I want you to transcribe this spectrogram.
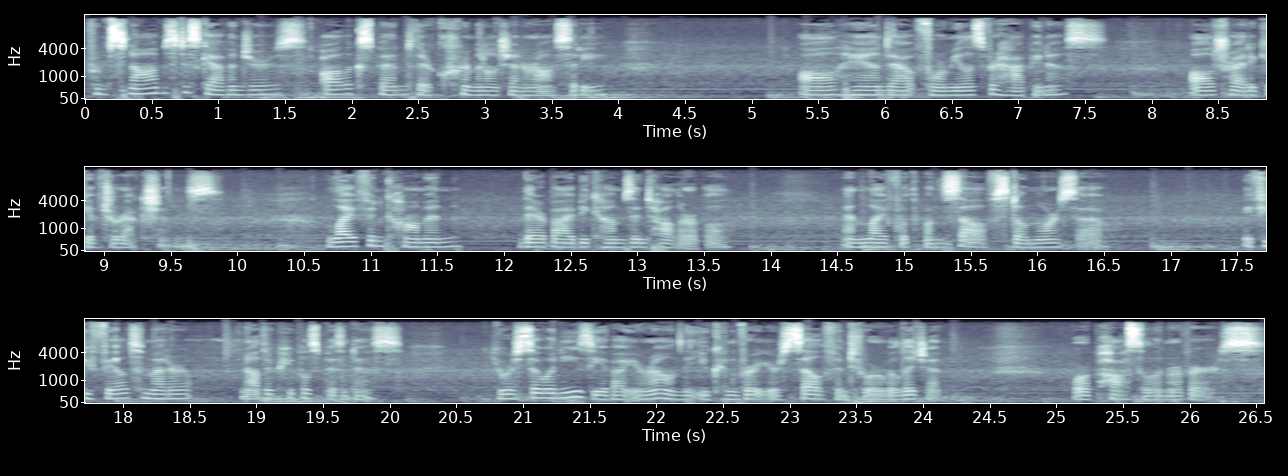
From snobs to scavengers, all expend their criminal generosity. All hand out formulas for happiness. All try to give directions. Life in common thereby becomes intolerable, and life with oneself still more so. If you fail to meddle in other people's business, you are so uneasy about your own that you convert yourself into a religion, or apostle in reverse.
